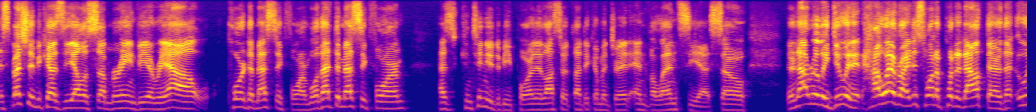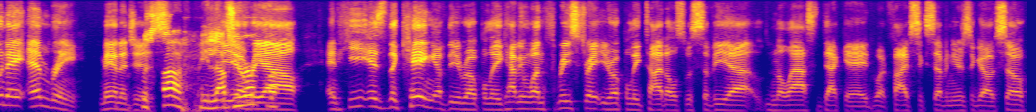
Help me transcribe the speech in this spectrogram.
especially because the Yellow Submarine, Villarreal, poor domestic form. Well, that domestic form has continued to be poor. They lost to Atletico Madrid and Valencia. So they're not really doing it. However, I just want to put it out there that Unai Emery manages ah, he loves Real, and he is the king of the Europa League, having won three straight Europa League titles with Sevilla in the last decade, what five, six, seven years ago. So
